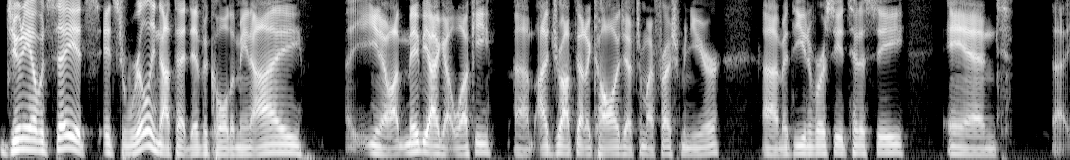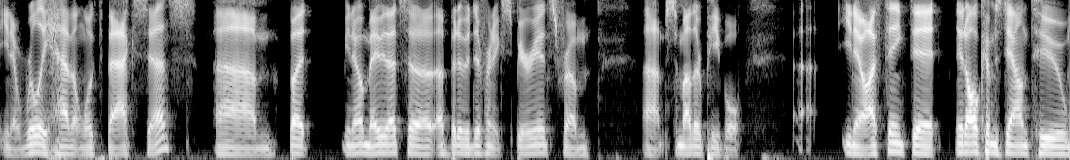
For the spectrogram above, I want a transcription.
Junie, I would say it's it's really not that difficult. I mean, I, you know, maybe I got lucky. Um, I dropped out of college after my freshman year um, at the University of Tennessee, and uh, you know, really haven't looked back since. Um, but you know, maybe that's a, a bit of a different experience from um, some other people. Uh, you know, I think that it all comes down to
